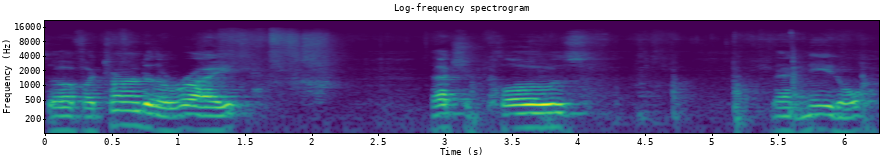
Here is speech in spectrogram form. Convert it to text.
So if I turn to the right, that should close that needle.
